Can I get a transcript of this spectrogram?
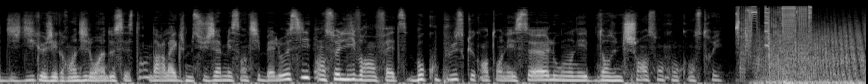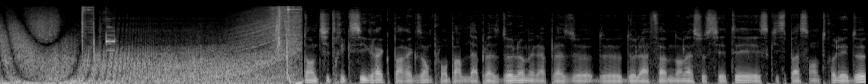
dis que j'ai grandi loin de ces standards-là, et que je me suis jamais sentie belle aussi. On se livre en fait beaucoup plus que quand on est seul ou on est dans une chanson qu'on construit. Dans le titre XY, par exemple, on parle de la place de l'homme et la place de, de, de la femme dans la société et ce qui se passe entre les deux.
